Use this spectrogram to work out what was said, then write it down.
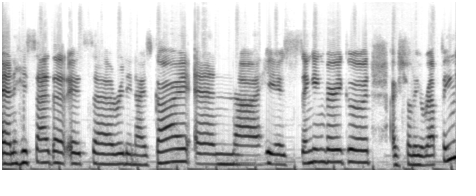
and he said that it's a really nice guy, and uh, he is singing very good, actually rapping.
